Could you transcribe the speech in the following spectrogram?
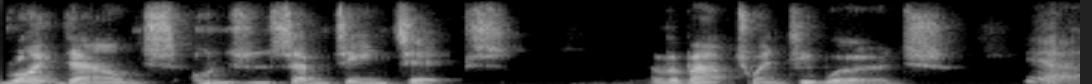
write down 117 tips of about 20 words. Yeah.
